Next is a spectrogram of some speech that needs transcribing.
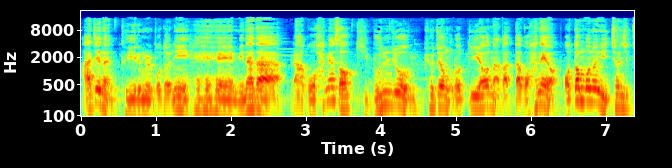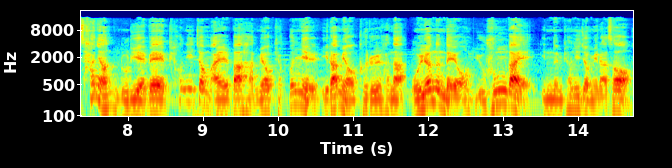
아재는 그 이름을 보더니 헤헤헤 미나다 라고 하면서 기분 좋은 표정으로 뛰어나갔다고 하네요. 어떤 분은 2014년 루리웹에 편의점 알바하며 겪은 일이라며 글을 하나 올렸는데요. 유흥가에 있는 편의점이라서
